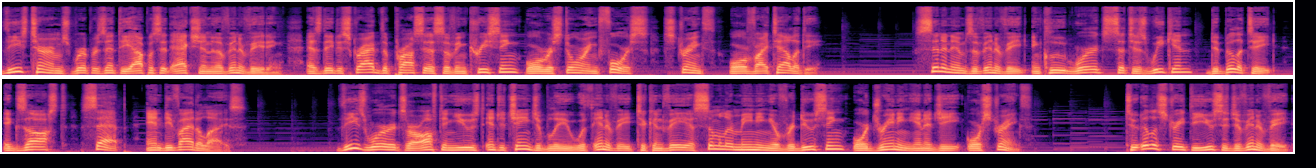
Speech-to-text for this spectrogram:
These terms represent the opposite action of enervating, as they describe the process of increasing or restoring force, strength, or vitality. Synonyms of enervate include words such as weaken, debilitate, exhaust, sap, and devitalize. These words are often used interchangeably with enervate to convey a similar meaning of reducing or draining energy or strength. To illustrate the usage of enervate,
